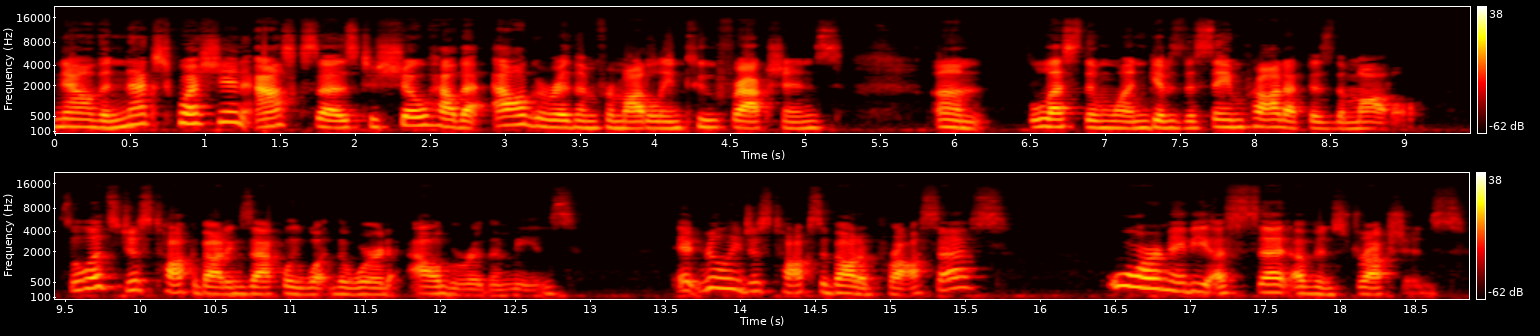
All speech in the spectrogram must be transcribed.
Now, the next question asks us to show how the algorithm for modeling two fractions um, less than one gives the same product as the model. So let's just talk about exactly what the word algorithm means. It really just talks about a process or maybe a set of instructions.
